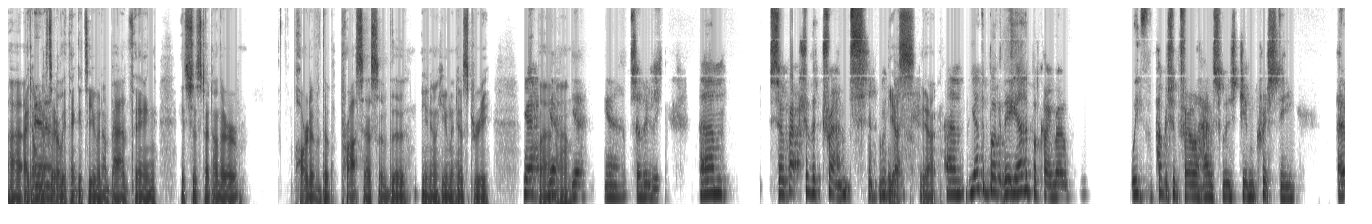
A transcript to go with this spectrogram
Uh, I don't yeah. necessarily think it's even a bad thing. It's just another part of the process of the you know human history. Yeah, but, yeah, um, yeah, yeah, absolutely. Um, so back to the tramps. yes, yeah. Um, the other book, the other book I wrote with published with Feral House was Jim Christy, uh,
